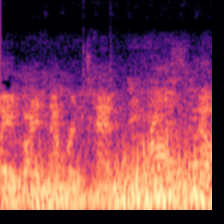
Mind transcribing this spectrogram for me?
play by number 10, Cross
